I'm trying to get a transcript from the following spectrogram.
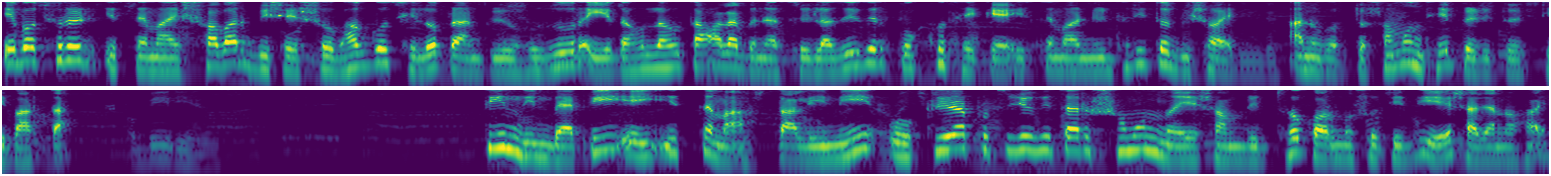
এবছরের ইস্তেমায় সবার বিশেষ সৌভাগ্য ছিল প্রাণপ্রিয় হুজুর ইয়েদাহুল্লাহ তাআলা বিন আসরিল আজিজের পক্ষ থেকে ইস্তেমার নির্ধারিত বিষয় আনুগত্য সম্বন্ধে প্রেরিত একটি বার্তা। তিন দিন ব্যাপী এই ইস্তেমা তালিমি ও ক্রীড়া প্রতিযোগিতার সমন্বয়ে সমৃদ্ধ কর্মসূচি দিয়ে সাজানো হয়।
